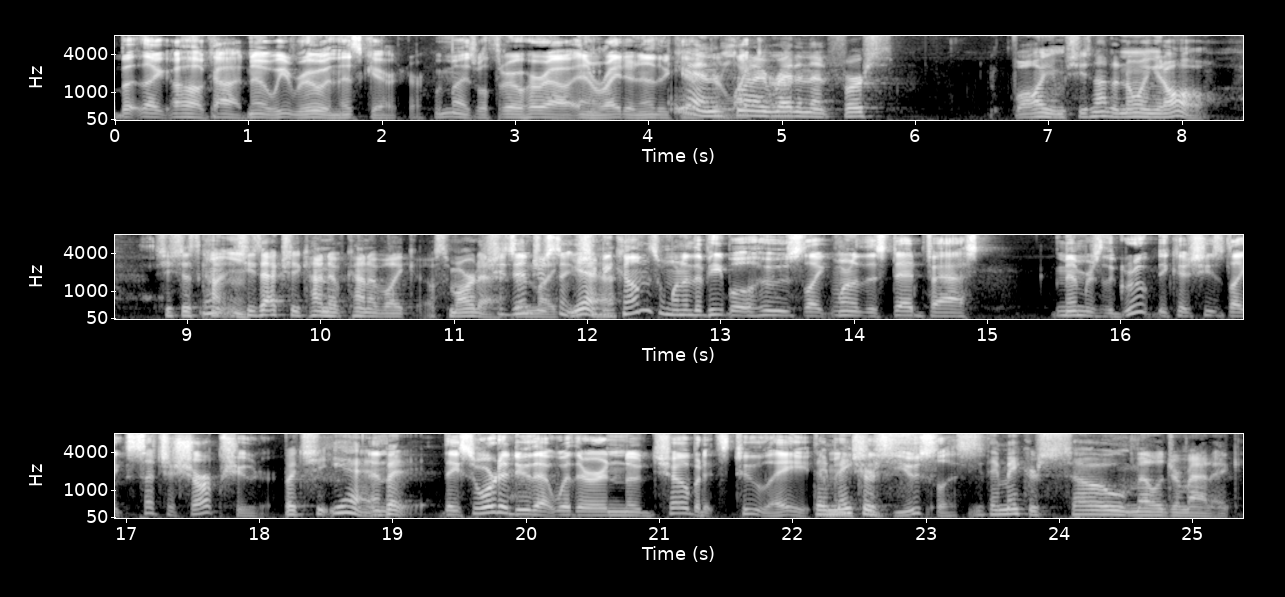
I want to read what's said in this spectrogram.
But like, oh god, no, we ruined this character. We might as well throw her out and write another character. Yeah, and that's like what I her. read in that first volume. She's not annoying at all. She's just kind. She's actually kind of kind of like a smartass. She's and, like, interesting. yeah. She becomes one of the people who's like one of the steadfast members of the group because she's like such a sharpshooter. But she, yeah, And but they sort of do that with her in the show, but it's too late. they I mean, make her useless. They make her so melodramatic,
